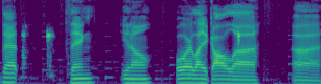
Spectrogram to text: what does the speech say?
that thing?" You know? Or like I'll uh uh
